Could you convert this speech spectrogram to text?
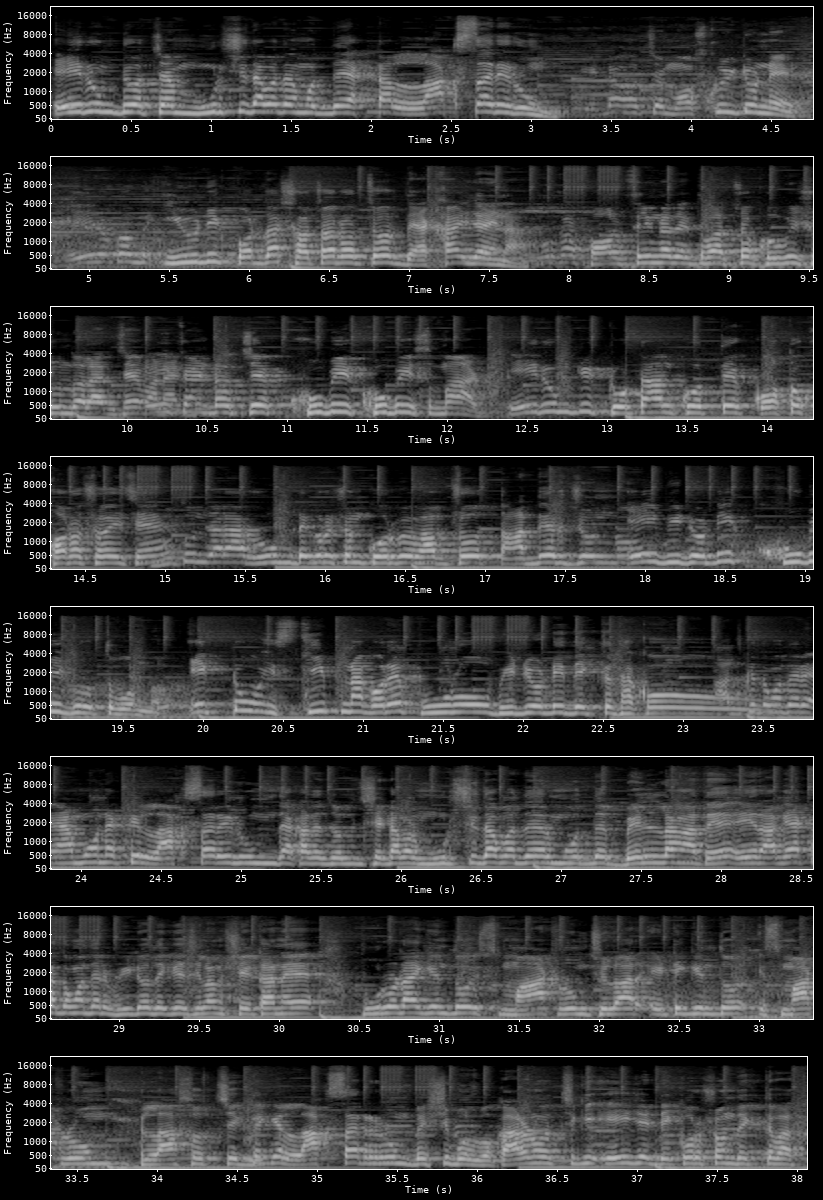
এই রুমটি হচ্ছে মুর্শিদাবাদের মধ্যে একটা লাক্সারি রুম। এটা হচ্ছে মস্কুইটো নেট। এইরকম ইউনিক পর্দা সচরাচর দেখাই যায় না। ফল সিলিংটা দেখতে পাচ্ছ খুবই সুন্দর লাগছে। মানে ফ্যানটা হচ্ছে খুবই খুবই স্মার্ট এই রুমটি টোটাল করতে কত খরচ হয়েছে? নতুন যারা রুম ডেকোরেশন করবে ভাবছ তাদের জন্য এই ভিডিওটি খুবই গুরুত্বপূর্ণ। একটু স্কিপ না করে পুরো ভিডিওটি দেখতে থাকো। আজকে তোমাদের এমন একটি লাক্সারি রুম দেখাতে চলেছে সেটা আবার মুর্শিদাবাদের মধ্যে বেলডাঙাতে এর আগে একটা তোমাদের ভিডিও দেখেছিলাম সেখানে পুরোটাই কিন্তু স্মার্ট রুম ছিল আর এটি কিন্তু স্মার্ট রুম প্লাস হচ্ছে থেকে লাক্সারি রুম বেশি বলব। কারণ হচ্ছে কি এই যে ডেকোরেশন দেখতে পাচ্ছ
